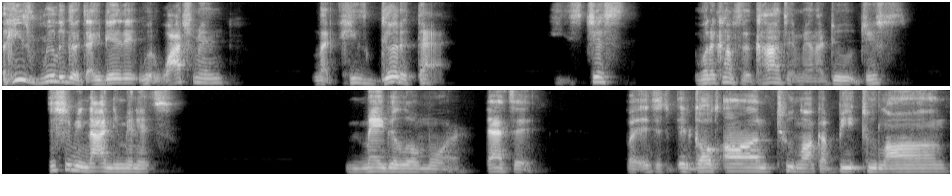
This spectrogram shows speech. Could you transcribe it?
Like he's really good at that. He did it with Watchmen. Like he's good at that. He's just when it comes to the content, man, like dude, just this should be 90 minutes, maybe a little more. That's it but it just it goes on too long, a beat too long.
